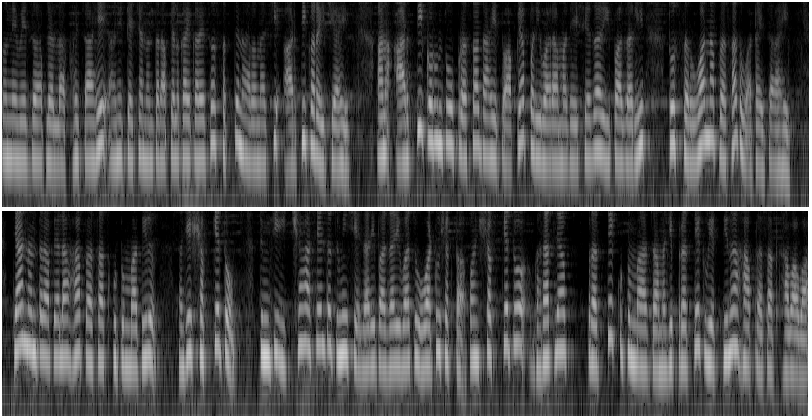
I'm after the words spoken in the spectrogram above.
तो नैवेद्य आपल्याला दाखवायचा आहे आणि त्याच्यानंतर आपल्याला काय करायचं? सत्यनारायणाची आरती करायची आहे. आणि आरती करून तो प्रसाद आहे तो आपल्या परिवारामध्ये शेजारी पाजारी तो सर्वांना प्रसाद वाटायचा आहे. त्यानंतर आपल्याला हा प्रसाद कुटुंबातील म्हणजे शक्यतो तुमची इच्छा असेल तर तुम्ही शेजारी पाजारी वाचू वाटू शकता. पण शक्यतो घरातल्या प्रत्येक कुटुंबाचा म्हणजे प्रत्येक व्यक्तीनं हा प्रसाद खावावा.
